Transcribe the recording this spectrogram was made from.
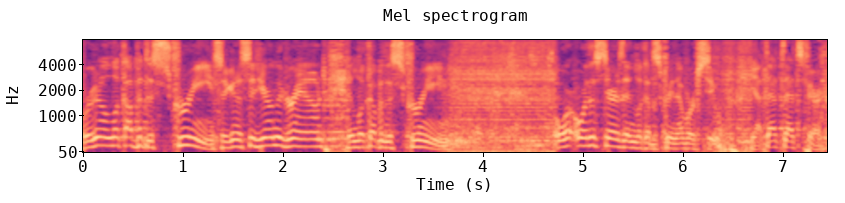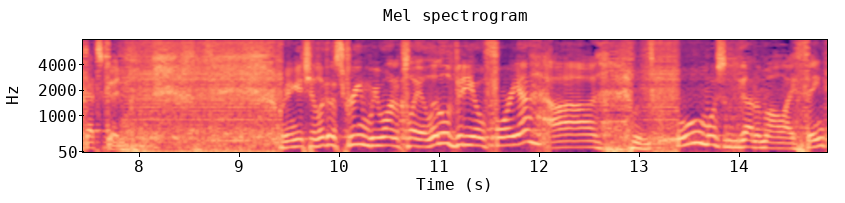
We're going to look up at the screen, so you're going to sit here on the ground and look up at the screen. Or, or the stairs and look at the screen. That works too. Yeah, that, that's fair. That's good. We're going to get you a look at the screen. We want to play a little video for you. Uh, we've almost got them all, I think.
